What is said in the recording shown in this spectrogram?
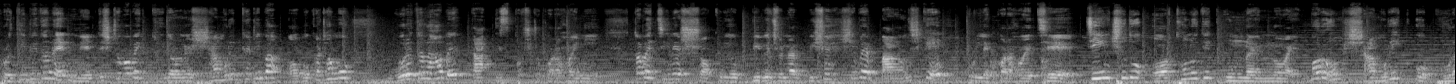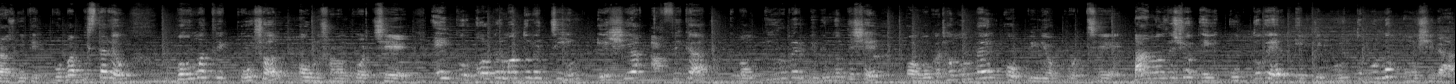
প্রতিবেদনে নির্দিষ্টভাবে কী ধরনের সামরিক ঘাঁটি বা অবকাঠামো গড়ে তোলা হবে তা স্পষ্ট করা হয়নি। তবে চীনের সক্রিয় বিবেচনার বিষয় হিসেবে বাংলাদেশকে উল্লেখ করা হয়েছে। চীন শুধু অর্থনৈতিক উন্নয়ন নয়, বরং সামরিক ও ভূরাজনৈতিক প্রভাব বিস্তারেও বহুমাত্রিক কৌশল অনুসরণ করছে। এই প্রকল্পের মাধ্যমে চীন, এশিয়া, আফ্রিকা এবং ইউরোপের বিভিন্ন দেশে অবকাঠামো উন্নয়ন ও বিনিয়োগ করছে। বাংলাদেশও এই উদ্যোগের একটি গুরুত্বপূর্ণ অংশীদার,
